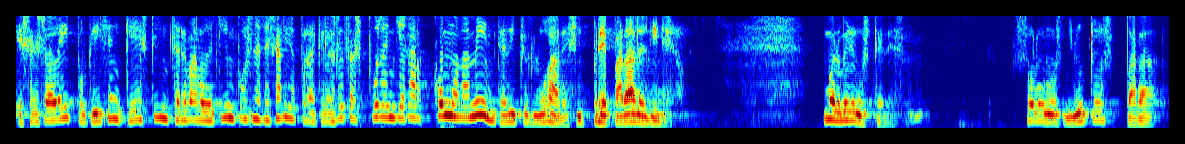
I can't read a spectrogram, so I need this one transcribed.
esa es la ley porque dicen que este intervalo de tiempo es necesario para que las letras puedan llegar cómodamente a dichos lugares y preparar el dinero. Bueno, miren ustedes, solo unos minutos para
